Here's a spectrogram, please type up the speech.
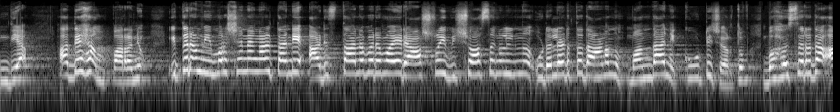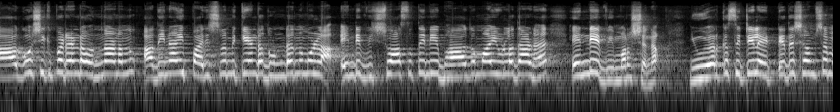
ഇന്ത്യ. അദ്ദേഹം പറഞ്ഞു ഇത്തരം വിമർശനങ്ങൾ തന്റെ അടിസ്ഥാനപരമായ രാഷ്ട്രീയ വിശ്വാസങ്ങളിൽ നിന്ന് ഉടലെടുത്തതാണെന്നും മന്ദാനി കൂട്ടിച്ചേർത്തു. ബഹുസ്വരത ആഘോഷിക്കപ്പെടേണ്ട ഒന്നാണെന്നും അതിനായി പരിശ്രമിക്കേണ്ടതുണ്ടെന്നുമുള്ള എന്റെ വിശ്വാസത്തിന്റെ ഭാഗമായുള്ളതാണ് എന്റെ വിമർശനം. ന്യൂയോർക്ക് സിറ്റിയിൽ എട്ട് ദശാംശം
